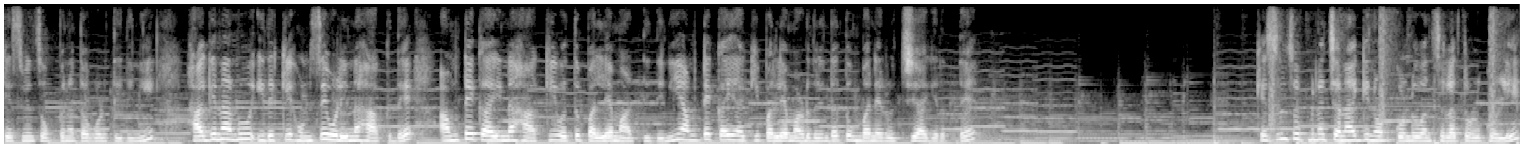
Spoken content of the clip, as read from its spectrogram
ಕೆಸುವಿನ ಸೊಪ್ಪನ್ನು ತಗೊಳ್ತಿದ್ದೀನಿ. ಹಾಗೆ ನಾನು ಇದಕ್ಕೆ ಹುಣಸೆ ಹುಳಿನ ಹಾಕಿದೆ ಅಮಟೆಕಾಯಿನ ಹಾಕಿ ಇವತ್ತು ಪಲ್ಯ ಮಾಡ್ತಿದ್ದೀನಿ. ಅಮಟೆಕಾಯಿ ಹಾಕಿ ಪಲ್ಯ ಮಾಡೋದ್ರಿಂದ ತುಂಬಾ ರುಚಿಯಾಗಿರುತ್ತೆ. ಕೆಸುವಿನ ಸೊಪ್ಪನ್ನು ಚೆನ್ನಾಗಿ ನೋಡಿಕೊಂಡು ಒಂದ್ಸಲ ತೊಳ್ಕೊಳ್ಳಿ.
